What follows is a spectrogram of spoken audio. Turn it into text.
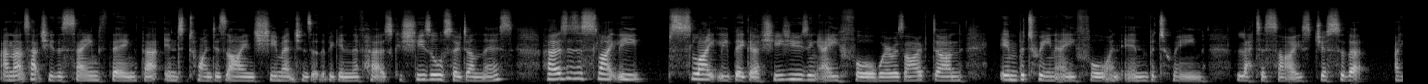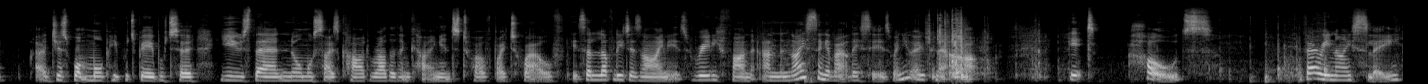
And that's actually the same thing that Intertwined Design she mentions at the beginning of hers because she's also done this. Hers is a slightly slightly bigger. She's using A4, whereas I've done in between A4 and in between letter size, just so that I, I just want more people to be able to use their normal size card rather than cutting into 12 by 12. It's a lovely design, it's really fun, and the nice thing about this is when you open it up, it holds very nicely.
